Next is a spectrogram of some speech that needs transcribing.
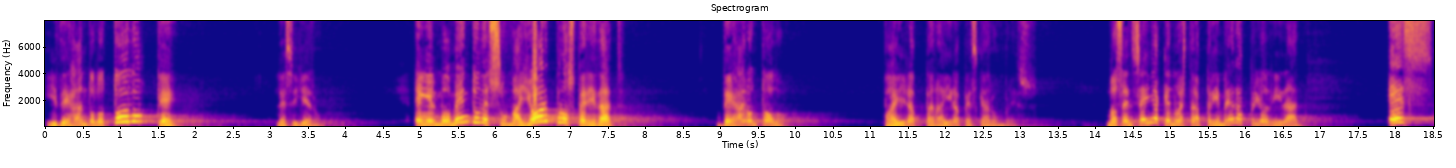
Y dejándolo todo, ¿qué? Le siguieron. En el momento de su mayor prosperidad, dejaron todo para ir a, para ir a pescar hombres. Nos enseña que nuestra primera prioridad es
